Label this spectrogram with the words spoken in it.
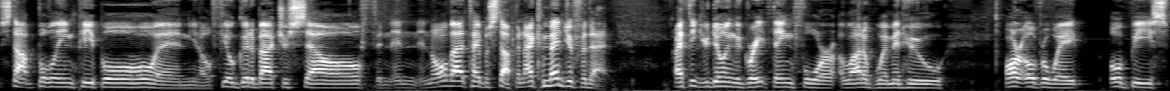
stop bullying people and you know feel good about yourself and, and, and all that type of stuff and i commend you for that i think you're doing a great thing for a lot of women who are overweight obese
